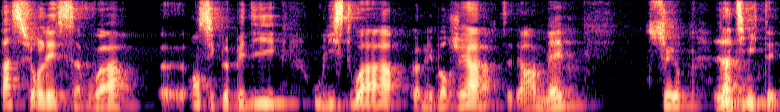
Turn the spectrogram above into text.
pas sur les savoirs encyclopédiques ou l'histoire, comme les Borgia, etc., mais sur l'intimité.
